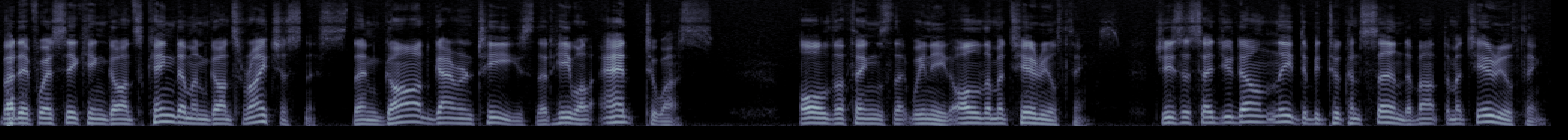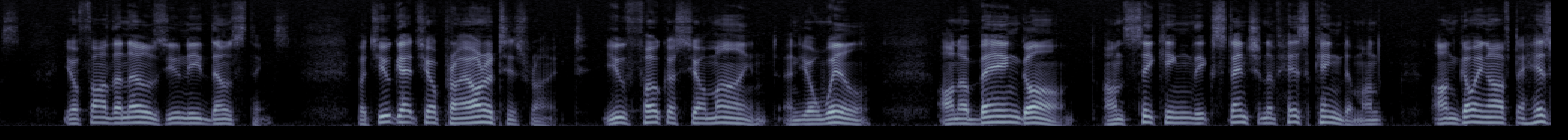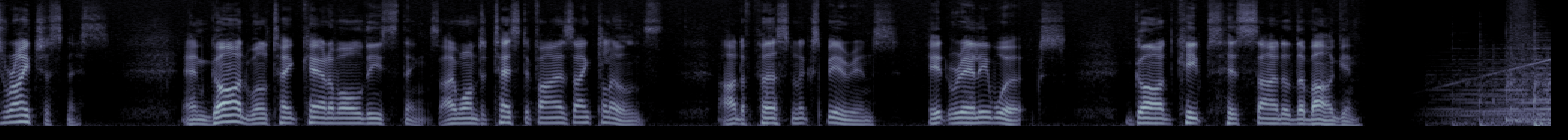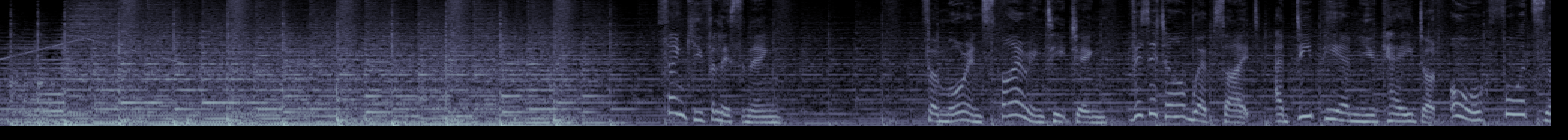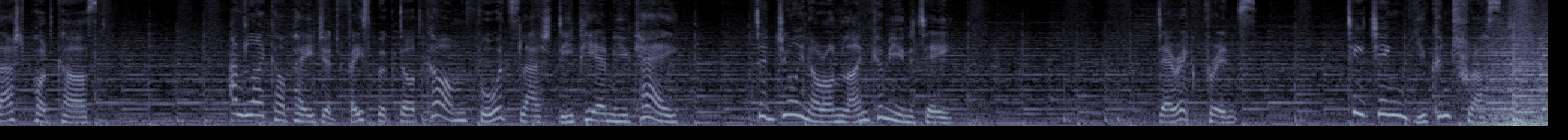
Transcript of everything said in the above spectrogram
But if we're seeking God's kingdom and God's righteousness, then God guarantees that He will add to us all the things that we need, all the material things. Jesus said, You don't need to be too concerned about the material things. Your Father knows you need those things. But you get your priorities right. You focus your mind and your will on obeying God, on seeking the extension of His kingdom, on, on going after His righteousness. And God will take care of all these things. I want to testify as I close, out of personal experience, it really works. God keeps His side of the bargain. Thank you for listening. For more inspiring teaching, visit our website at dpmuk.org forward slash podcast. And like our page at facebook.com forward slash dpmuk to join our online community. Derek Prince, teaching you can trust.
